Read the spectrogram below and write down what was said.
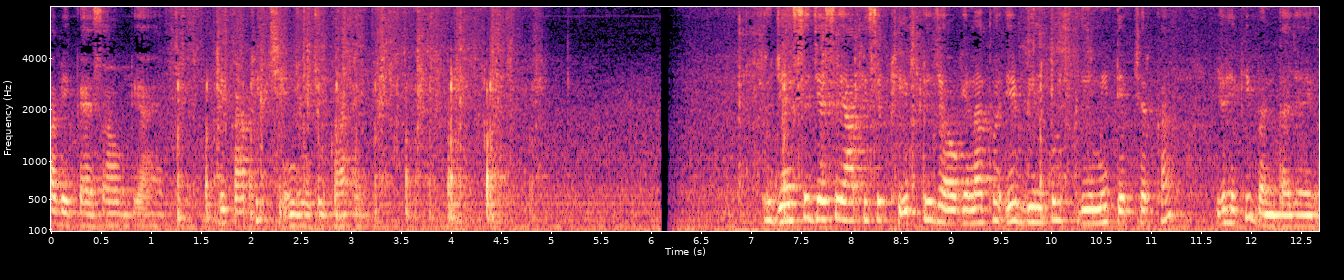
अभी कैसा हो गया है? ये काफ़ी चेंज हो चुका है। तो जैसे जैसे आप इसे फेंकते जाओगे ना तो ये बिल्कुल क्रीमी टेक्चर का जो है कि बनता जाएगा।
